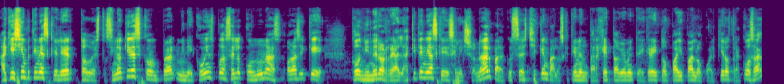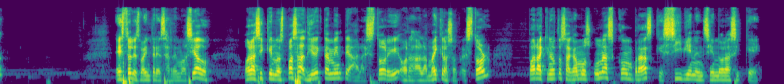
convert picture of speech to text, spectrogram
aquí siempre tienes que leer todo esto. Si no quieres comprar minecoins, puedes hacerlo con unas, ahora sí que con dinero real. Aquí tenías que seleccionar para que ustedes chequen, para los que tienen tarjeta obviamente de crédito, PayPal o cualquier otra cosa. Esto les va a interesar demasiado. Ahora sí que nos pasa directamente a la Story, ahora a la Microsoft Store para que nosotros hagamos unas compras que sí vienen siendo ahora sí que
